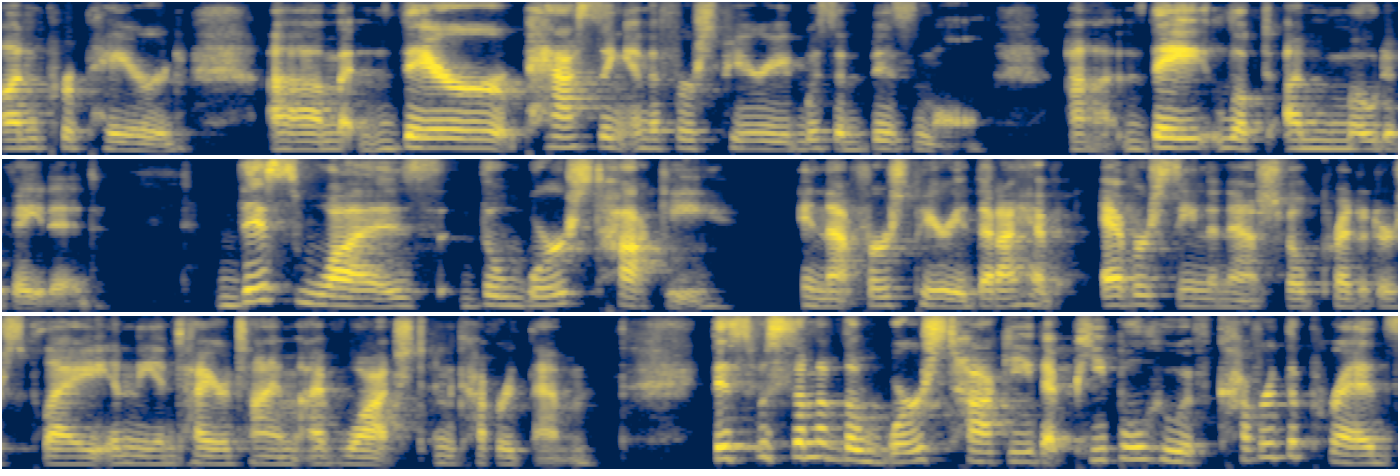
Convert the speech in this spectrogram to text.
unprepared. Um, their passing in the first period was abysmal. Uh, they looked unmotivated. This was the worst hockey in that first period that I have ever seen the Nashville Predators play in the entire time I've watched and covered them. This was some of the worst hockey that people who have covered the Preds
